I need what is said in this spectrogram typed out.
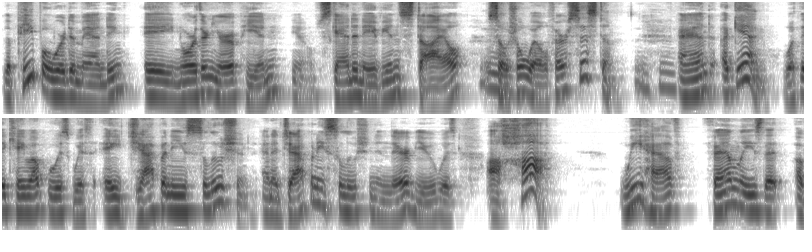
the people were demanding a Northern European, you know, Scandinavian style mm. social welfare system. Mm-hmm. And again, what they came up with was with a Japanese solution. And a Japanese solution, in their view, was aha, we have families that, uh,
